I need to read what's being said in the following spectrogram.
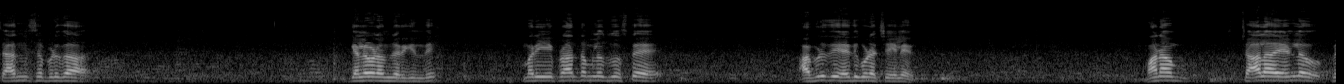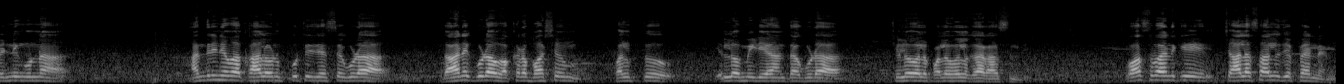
శాసనసభ్యుడిగా గెలవడం జరిగింది. మరి ఈ ప్రాంతంలో చూస్తే అభివృద్ధి ఏది కూడా చేయలేదు. మనం చాలా ఏండ్లు పెండింగ్ ఉన్న అంద్రినివా కాలువను పూర్తి చేస్తే కూడా దానికి కూడా వక్ర భాష్యం పలుకుతూ ఎల్లో మీడియా అంతా కూడా చిలువలు పలువలుగా రాసింది. వాస్తవానికి చాలాసార్లు చెప్పాను నేను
